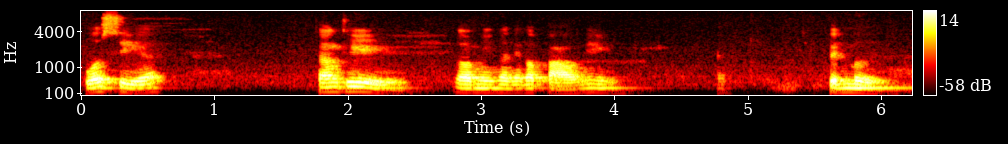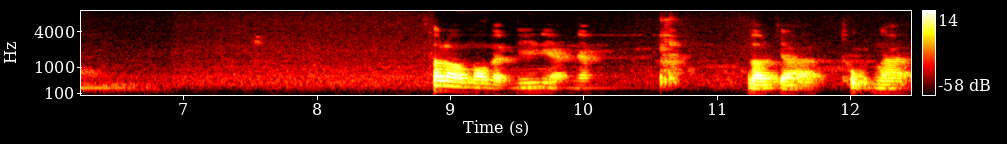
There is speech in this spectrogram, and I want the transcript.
หัวเสีย ทั้งที่เรามีเงินในกระเป๋านี่ เป็นหมื่น ถ้าเรามองแบบนี้เนี่ยนะ เราจะทุกข์ง่าย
